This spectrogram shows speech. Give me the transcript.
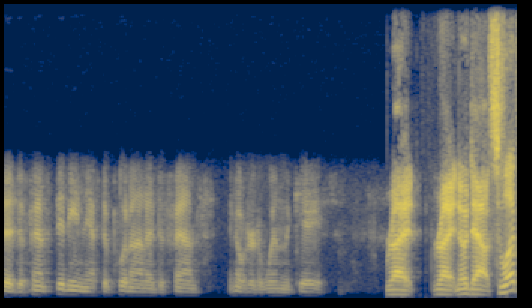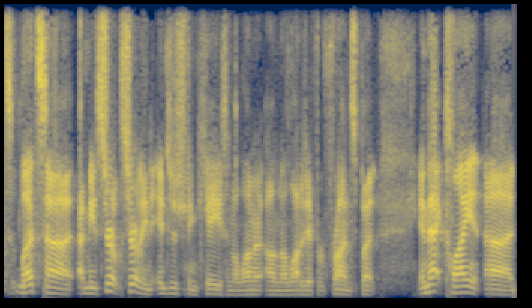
the defense didn't even have to put on a defense in order to win the case. Right, right, no doubt. So let's let's. Uh, I mean, certainly, an interesting case on a lot of, on a lot of different fronts. But in that client uh,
